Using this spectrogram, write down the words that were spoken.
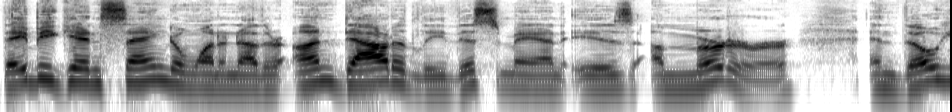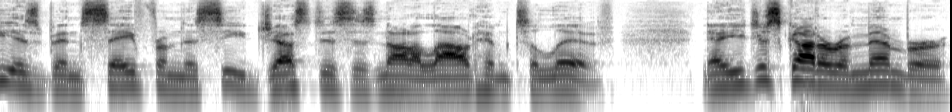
They began saying to one another, Undoubtedly, this man is a murderer, and though he has been saved from the sea, justice has not allowed him to live. Now, you just got to remember,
